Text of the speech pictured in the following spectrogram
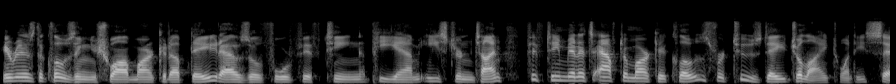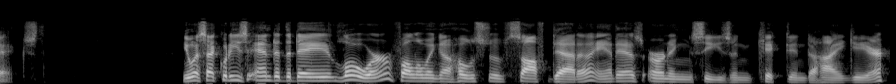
Here is the closing Schwab market update as of 4:15 p.m. Eastern Time, 15 minutes after market close for Tuesday, July 26th. U.S. equities ended the day lower following a host of soft data and as earnings season kicked into high gear.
